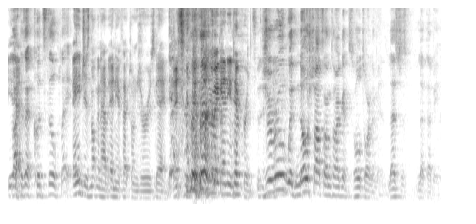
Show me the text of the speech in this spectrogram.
Yeah. Lacazette could still play. Age is not going to have any effect on Giroud's game. Yeah. It's not going to make any difference. Giroud with no shots on target this whole tournament. Let's just let that be known.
